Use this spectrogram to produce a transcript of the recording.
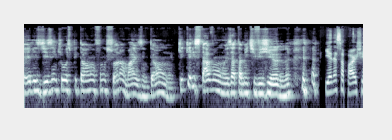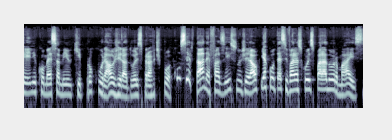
eles dizem que o hospital não funciona mais. Então, o que, que eles estavam exatamente vigiando, né? e é nessa parte aí ele começa meio que procurar os geradores para tipo, consertar, né? Fazer isso no geral. E acontece várias coisas paranormais.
